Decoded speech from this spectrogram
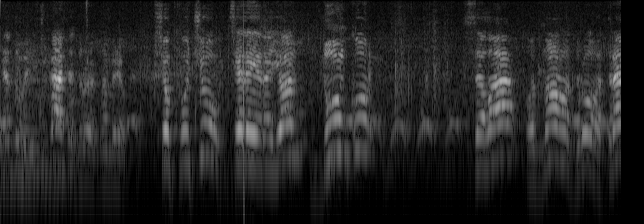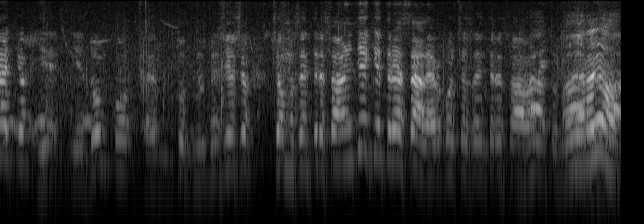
Я думаю, чекати других номерів, щоб почув цілий район думку села одного, другого, третього і, і думку е, тут більше, що в цьому заінтересовані не тільки три села, я рахую, що заінтересовані. район.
